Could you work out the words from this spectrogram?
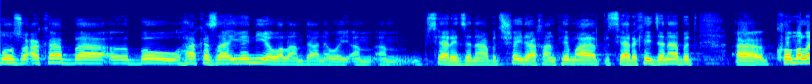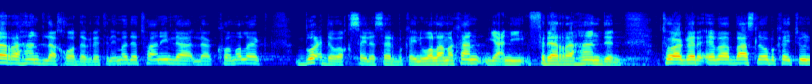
مۆزوعەکە بۆ هاکەزاییە نییە وەڵامدانەوەی ئەم ئەم پرسیارە جەنابەت شەیداخان پێم وایە پرسیارەکەی جەنابەت کۆمەڵی ڕەهند لە خۆ دەگرێتن ئمە دەتوانین لە کۆمەڵێک بۆعدەوە قسەی لەسەر بکەین وەڵامەکان یعنی فرە ڕەهندن تۆ ئەگەر ئێمە باس لەوە بکەیتون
